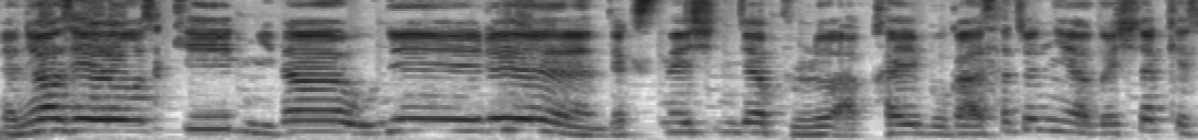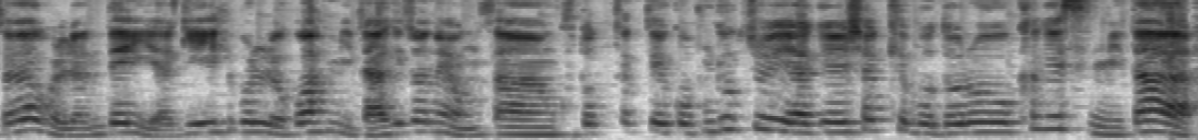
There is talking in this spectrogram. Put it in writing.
네, 안녕하세요. 사키입니다. 오늘은 넥슨의 신작 블루 아카이브가 사전 예약을 시작해서요. 관련된 이야기 해보려고 합니다. 하기 전에 영상 구독 부탁드리고 본격적으로 이야기를 시작해보도록 하겠습니다.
